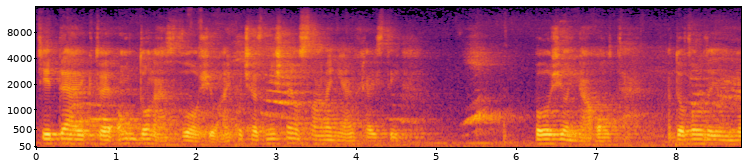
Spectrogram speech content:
tie dary, ktoré On do nás vložil, aj počas dnešného slávenia Eucharistii, položili na oltár a dovolili mu,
